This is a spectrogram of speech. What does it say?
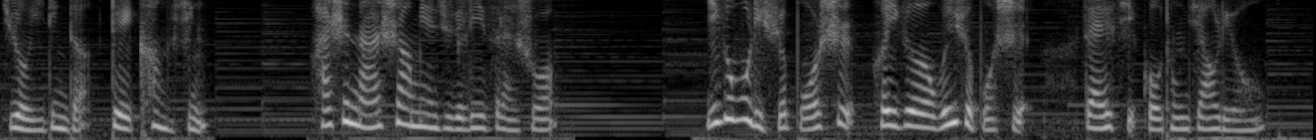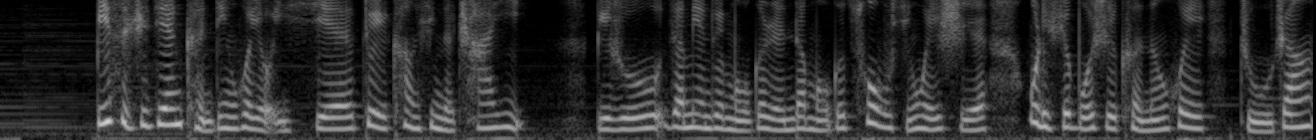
具有一定的对抗性。还是拿上面举的例子来说，一个物理学博士和一个文学博士在一起沟通交流，彼此之间肯定会有一些对抗性的差异。比如在面对某个人的某个错误行为时，物理学博士可能会主张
